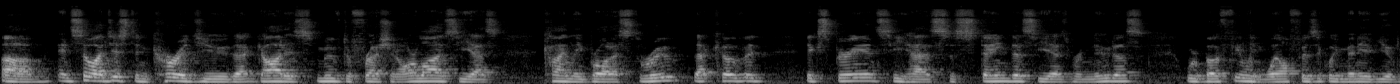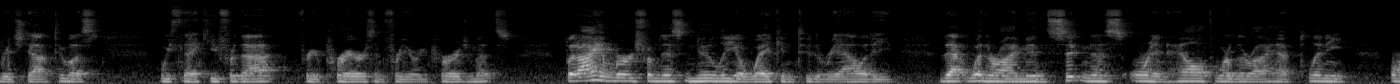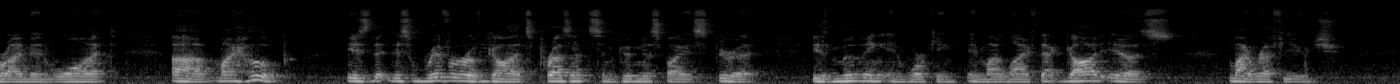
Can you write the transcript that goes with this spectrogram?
Um, and so I just encourage you that God has moved afresh in our lives. He has kindly brought us through that COVID experience. He has sustained us. He has renewed us. We're both feeling well physically. Many of you have reached out to us. We thank you for that, for your prayers and for your encouragements. But I emerge from this newly awakened to the reality that whether I'm in sickness or in health, whether I have plenty or I'm in want, uh, my hope is that this river of God's presence and goodness by His Spirit is moving and working in my life, that God is my refuge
